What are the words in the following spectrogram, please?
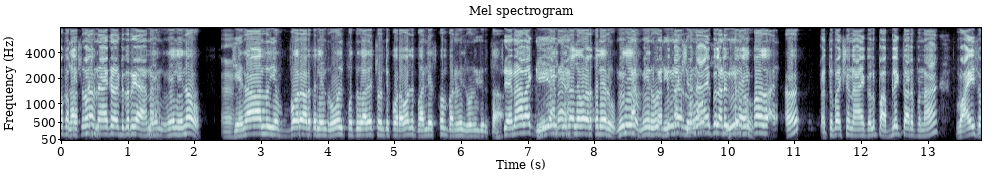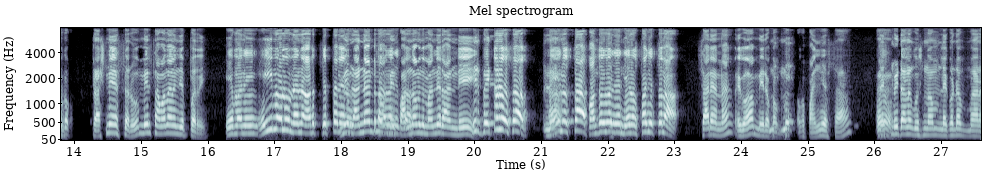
ఒక ప్రతిపక్ష నాయకుడు అడుగుతారు? నేను. జనాలు ఎవ్వరు ఆడతారు నేను రోజు పొద్దుగాలే ట్వంటీ ఫోర్ అవర్స్ బండి వేసుకొని బండి మీద రోడ్డు తిరుగుతా. జనాలకి జనాలు ఎవరు ఆడతలేరు? మీరు ప్రతిపక్ష నాయకులు అడుగుతారు. ప్రతిపక్ష పబ్లిక్ తరపున వాయిస్ ఒక ప్రశ్న వేస్తారు. మీరు సమాధానం చెప్పారు ఏమని? ఏమను? నేను. అడుగు చెప్తాను రండి అంటున్నా. పంతొమ్మిది మంది రండి. మీరు పెట్టరు వస్తా. నేను వస్తా. పంతొమ్మిది మంది నేను వస్తా అని చెప్తున్నా. సరే అన్న. ఇగో మీరు ఒక పని చేస్తా. ప్రెస్ మీట్ అన్న కూర్చుందాం లేకుంటే మన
